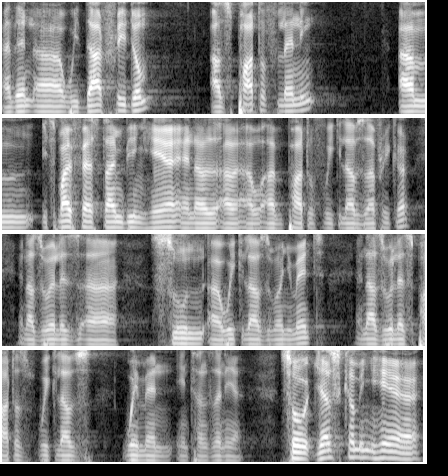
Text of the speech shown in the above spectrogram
And then uh, with that freedom, as part of learning, um, it's my first time being here and I, am part of Wiki Africa and as well as uh, soon uh, Wiki Loves Monument, and as well as part of Wiki Loves Women in Tanzania. So just coming here,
